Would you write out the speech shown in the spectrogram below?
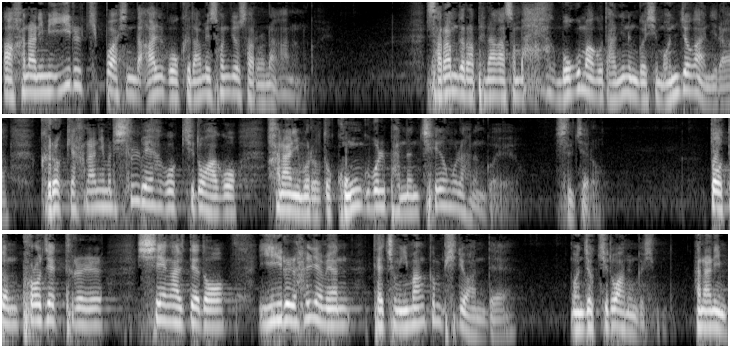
아 하나님이 일을 기뻐하신다 알고 그 다음에 선교사로 나가는 거예요. 사람들 앞에 나가서 막 모금하고 다니는 것이 먼저가 아니라 그렇게 하나님을 신뢰하고 기도하고 하나님으로부터 공급을 받는 체험을 하는 거예요. 실제로. 또 어떤 프로젝트를 시행할 때도 이 일을 하려면 대충 이만큼 필요한데 먼저 기도하는 것입니다. 하나님,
